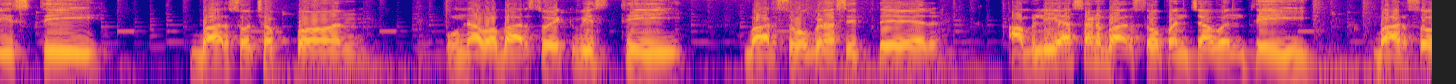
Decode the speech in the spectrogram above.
વીસથી બારસો છપ્પન ઉનાવા બારસો એકવીસથી બારસો ઓગણસિત્તેર આંબલીયાસણ બારસો પંચાવનથી બારસો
